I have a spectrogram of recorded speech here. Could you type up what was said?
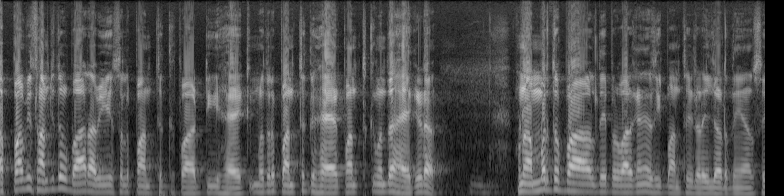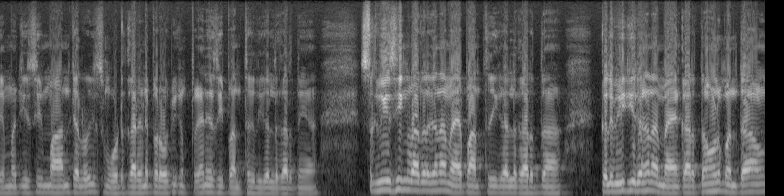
ਆਪਾਂ ਵੀ ਸਮਝ ਤੋਂ ਬਾਹਰ ਆ ਵੀ ਅਸਲ ਪੰਥਕ ਪਾਰਟੀ ਹੈ ਕਿ ਮਤਲਬ ਪੰਥਕ ਹੈ, ਪੰਥਕ ਬੰਦਾ ਹੈ ਕਿਹੜਾ? ਹੁਣ ਅੰਮ੍ਰਿਤਪਾਲ ਦੇ ਪਰਿਵਾਰ ਕਹਿੰਦੇ ਅਸੀਂ ਪੰਥ ਦੀ ਲੜਾਈ ਲੜਦੇ ਹਾਂ, ਸਿਮਰਜੀਤ ਸਿੰਘ ਮਾਨ ਚਲੋ ਉਹਦੀ ਸਪੋਰਟ ਕਰ ਰਹੇ ਨੇ, ਪਰ ਉਹ ਵੀ ਕਹਿੰਦੇ ਅਸੀਂ ਪੰਥਕ ਦੀ ਗੱਲ ਕਰਦੇ ਹਾਂ। ਸੁਖਬੀਰ ਸਿੰਘ ਬਾਦਲ ਕਹਿੰਦਾ ਮੈਂ ਪੰਥ ਦੀ ਗੱਲ ਕਰਦਾ, ਕਲਵੀਰ ਜੀ ਕਹਿੰਦਾ ਮੈਂ ਕਰਦਾ, ਹੁਣ ਬੰਦਾ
